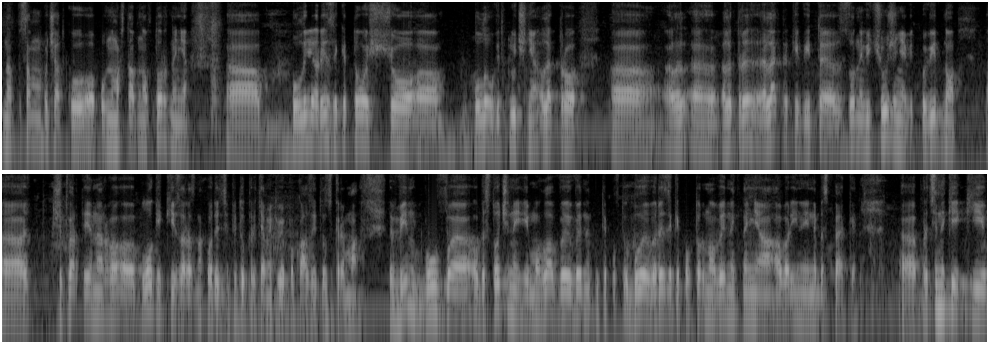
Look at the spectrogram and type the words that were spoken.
На самому початку повномасштабного вторгнення були ризики того, що було відключення електро. еле- електро- електрики від зони відчуження відповідно четвертий енергоблок, який зараз знаходиться під укриттям, який ви показуєте, зокрема, він був е, обесточений і могла ви- виникнути були ризики повторного виникнення аварійної небезпеки. Е, Працівники, які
